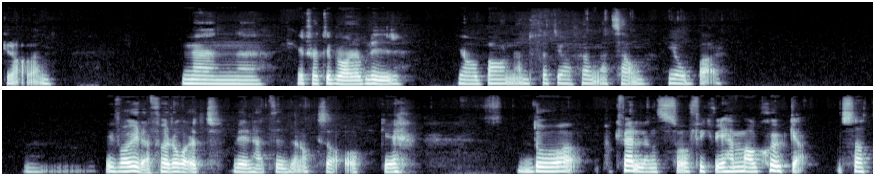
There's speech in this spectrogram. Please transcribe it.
graven. Men eh, jag tror att det bara blir jag och barnen för att jag har för mig att Sam jobbar. Mm. Vi var ju där förra året vid den här tiden också och eh, då kvällen så fick vi hemma och sjuka. Så att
